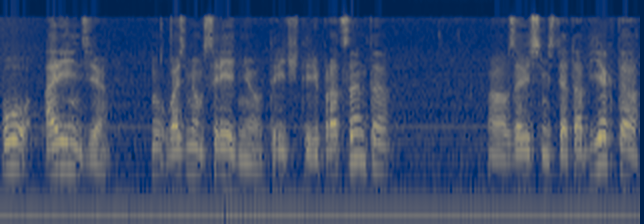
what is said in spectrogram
По аренде, ну, возьмем среднюю 3-4%, а, в зависимости от объекта.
